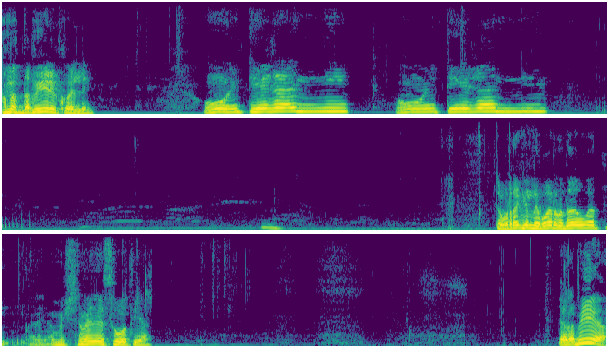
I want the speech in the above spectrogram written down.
عمل ضميرك ولا إيه؟ وتغني وتغني طب الراجل اللي بره دوت مش سامعني صوت يعني. يا ربيع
